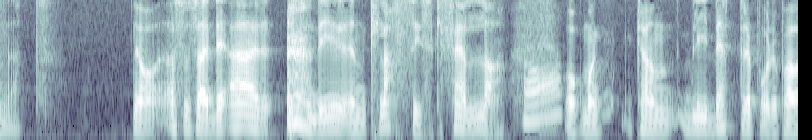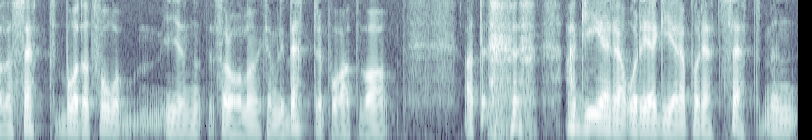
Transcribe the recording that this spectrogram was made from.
Mm. sätt. Ja, alltså så här, det är, det är ju en klassisk fälla. Ja, Och man kan bli bättre på det på alla sätt. Båda två i en förhållande kan bli bättre på att vara att agera och reagera på rätt sätt. Men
